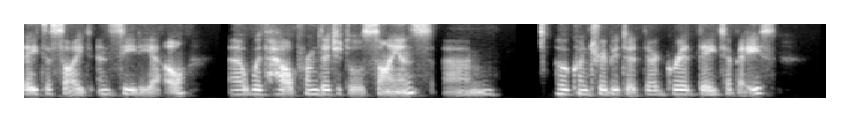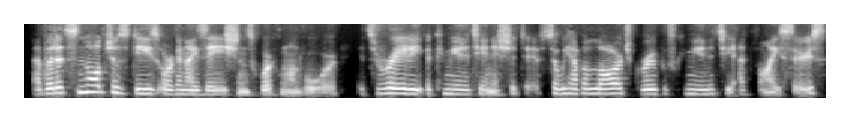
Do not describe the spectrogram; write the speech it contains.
DataCite, and CDL, uh, with help from Digital Science, um, who contributed their GRID database. Uh, but it's not just these organizations working on ROR, it's really a community initiative. So we have a large group of community advisors.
